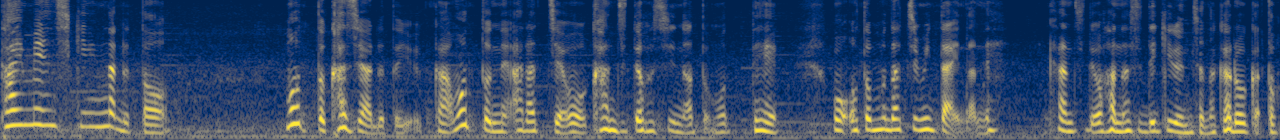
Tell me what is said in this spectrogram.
対面式になるともっとカジュアルというかもっとねアラチェを感じてほしいなと思ってもうお友達みたいなね感じでお話できるんじゃなかろうかと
